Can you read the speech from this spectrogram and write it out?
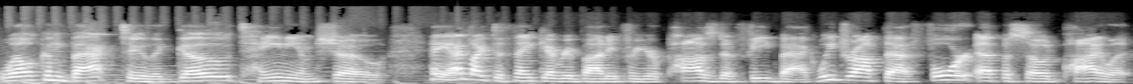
Welcome back to the Go Tanium Show. Hey, I'd like to thank everybody for your positive feedback. We dropped that four episode pilot,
